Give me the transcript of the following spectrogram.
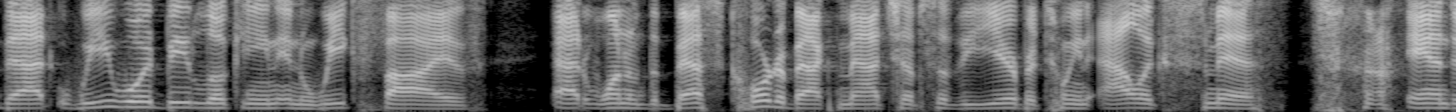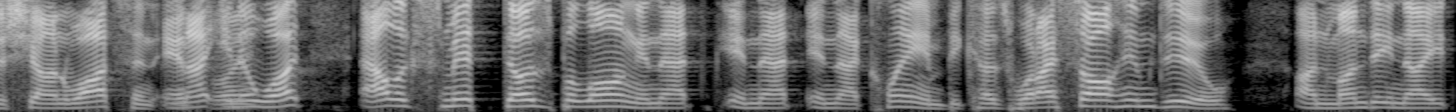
that we would be looking in week five at one of the best quarterback matchups of the year between Alex Smith and Deshaun Watson. And I you know what? Alex Smith does belong in that in that in that claim because what I saw him do on Monday night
